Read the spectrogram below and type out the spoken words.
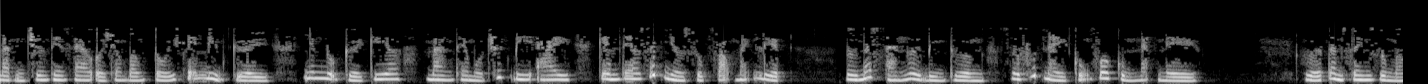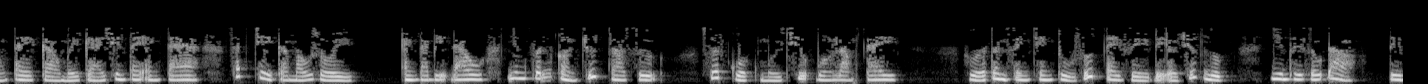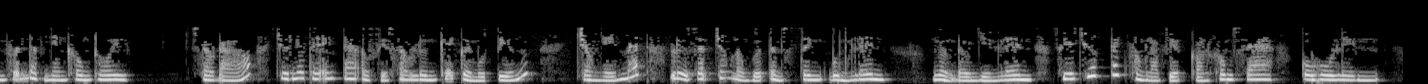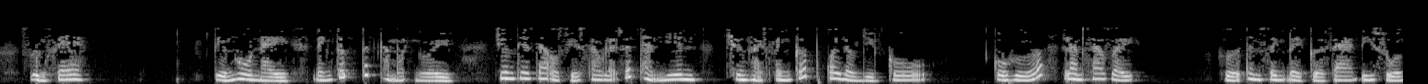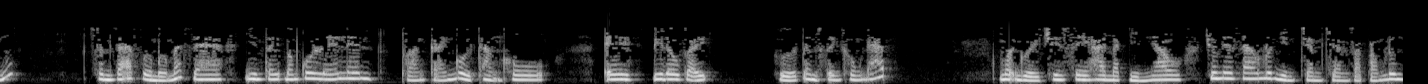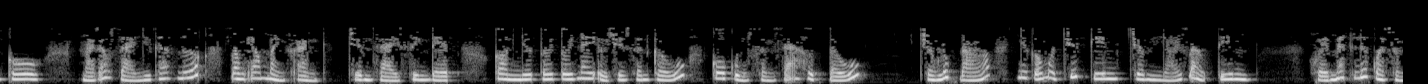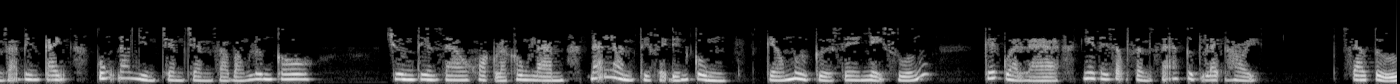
Mặt Trương Thiên Giao ở trong bóng tối khẽ mỉm cười, nhưng nụ cười kia mang theo một chút bi ai, kèm theo rất nhiều dục vọng mãnh liệt. Đôi mắt sáng người bình thường, giờ phút này cũng vô cùng nặng nề. Hứa tầm xanh dùng móng tay cào mấy cái trên tay anh ta, sắp chảy cả máu rồi. Anh ta bị đau, nhưng vẫn còn chút do sự. Rốt cuộc mới chịu buông lòng tay. Hứa tầm xanh tranh thủ rút tay về để ở trước ngực, nhìn thấy dấu đỏ, tim vẫn đập nhanh không thôi. Sau đó, chợt nghe thấy anh ta ở phía sau lưng khẽ cười một tiếng. Trong nháy mắt, lửa giận trong lòng hứa tầm sinh bùng lên. ngẩng đầu nhìn lên, phía trước cách phòng làm việc còn không xa, cô hô lên, dừng xe. Tiếng hô này đánh thức tất cả mọi người. Trương Thiên giao ở phía sau lại rất thản nhiên, Trương Hải phanh cấp quay đầu nhìn cô. Cô hứa, làm sao vậy? Hứa tâm sinh đẩy cửa ra đi xuống. Sâm giã vừa mở mắt ra, nhìn thấy bóng cô lé lên, thoáng cái ngồi thẳng hô. Ê, đi đâu vậy? Hứa tâm sinh không đáp. Mọi người trên xe hai mặt nhìn nhau, Trương thiên Giao luôn nhìn chằm chằm vào bóng lưng cô, mái tóc dài như thác nước, vòng eo mảnh khảnh, chân dài xinh đẹp, còn nhớ tới tối nay ở trên sân khấu, cô cùng sầm dã hợp tấu. Trong lúc đó, như có một chiếc kim châm nhói vào tim. Khóe mắt lướt qua sầm dã bên cạnh, cũng đang nhìn chằm chằm vào bóng lưng cô. Trương Thiên Giao hoặc là không làm, đã làm thì phải đến cùng, kéo mở cửa xe nhảy xuống. Kết quả là, nghe thấy giọng sầm dã cực lạnh hỏi. Sao tử,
